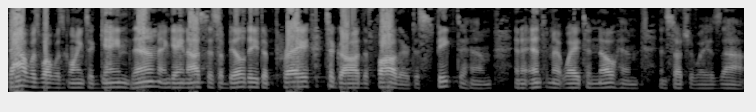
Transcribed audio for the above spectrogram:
That was what was going to gain them and gain us this ability to pray to God the Father, to speak to Him in an intimate way, to know Him in such a way as that.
